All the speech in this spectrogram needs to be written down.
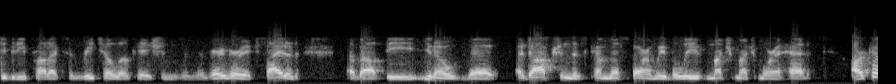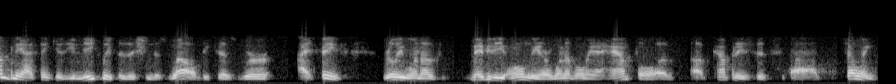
CBD products in retail locations, and we're very, very excited about the you know the adoption that's come thus far, and we believe much, much more ahead. Our company, I think, is uniquely positioned as well because we're, I think, really one of maybe the only or one of only a handful of, of companies that's uh, selling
